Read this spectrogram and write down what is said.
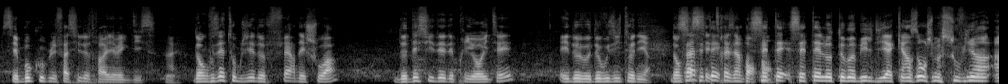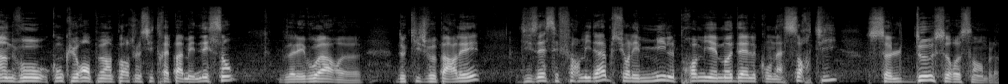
c'est beaucoup plus facile de travailler avec 10. Ouais. Donc, Donc vous êtes obligé de faire des choix, de décider des priorités et de, de vous y tenir. Donc Ça, ça, c'est c'était- très important. C'était, l'automobile d'il y a 15 ans. Je me souviens, un de vos concurrents, peu importe, je ne le citerai pas, mais naissant, vous allez voir euh, de qui je veux parler, disait c'est formidable, sur les 1000 premiers modèles qu'on a sortis, seuls deux se ressemblent.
